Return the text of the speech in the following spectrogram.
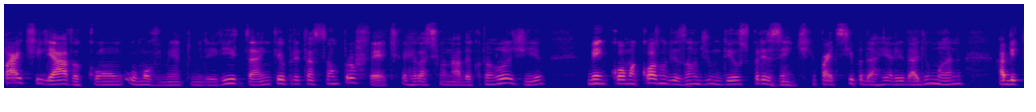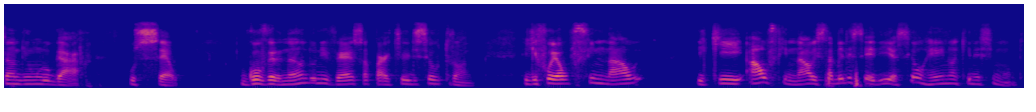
partilhava com o movimento millerita a interpretação profética relacionada à cronologia, bem como a cosmovisão de um Deus presente, que participa da realidade humana, habitando em um lugar, o céu, governando o universo a partir de seu trono, e que foi ao final e que ao final estabeleceria seu reino aqui neste mundo.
